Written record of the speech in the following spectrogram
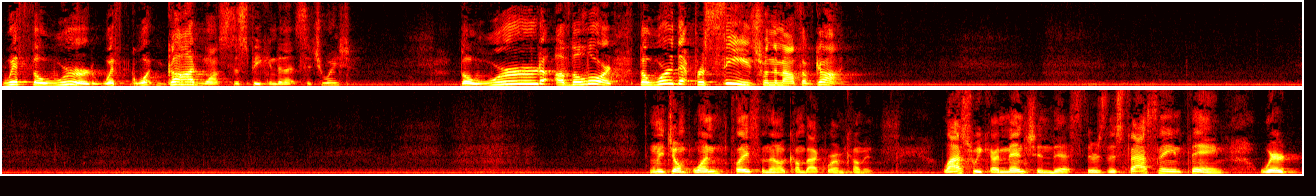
with the word, with what God wants to speak into that situation? the word of the Lord, the word that proceeds from the mouth of God. Let me jump one place and then I'll come back where I'm coming. Last week I mentioned this. There's this fascinating thing where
